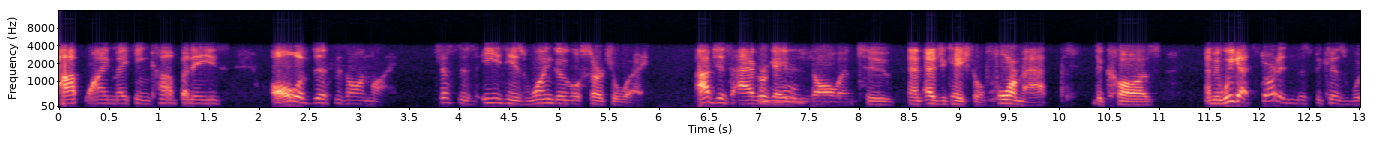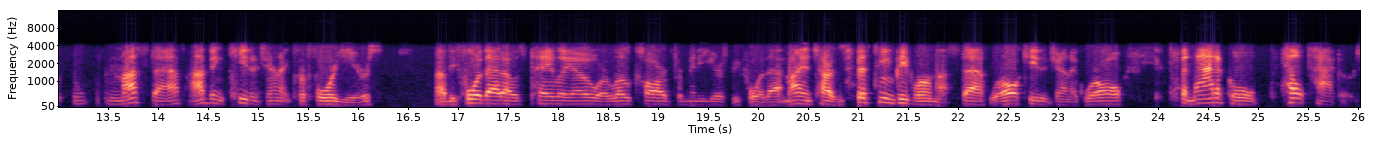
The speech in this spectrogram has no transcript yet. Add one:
top winemaking companies. All of this is online, just as easy as one Google search away. I've just aggregated mm-hmm. it all into an educational format because, I mean, we got started in this because my staff, I've been ketogenic for four years. Uh, before that, I was paleo or low carb for many years before that. My entire, there's 15 people on my staff. We're all ketogenic. We're all fanatical health hackers.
